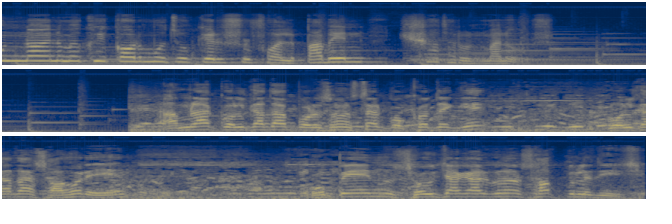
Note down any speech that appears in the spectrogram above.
উন্নয়নমুখী কর্মযজ্ঞের সুফল পাবেন সাধারণ মানুষ। আমরা কলকাতা পৌরসংস্থার পক্ষ থেকে কলকাতা শহরে ওপেন শৌচাগারগুলো সব তুলে দিয়েছি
